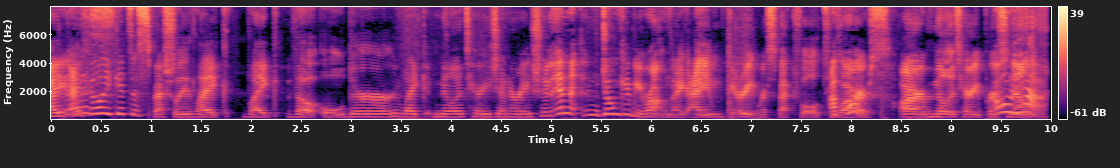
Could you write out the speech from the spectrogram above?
I, I feel like it's especially like like the older like military generation, and, and don't get me wrong, like I am very respectful to Of our course. Oh, our military personnel, oh, yeah.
